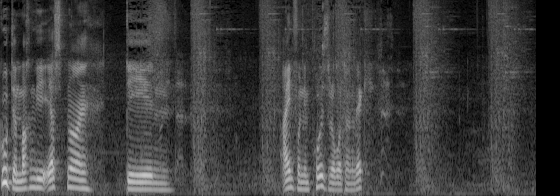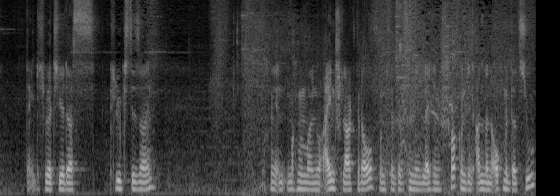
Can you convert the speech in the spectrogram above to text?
Gut, dann machen wir erstmal den einen von den Pulsrobotern weg. Denke ich, wird hier das klügste sein. Machen wir, machen wir mal nur einen Schlag drauf und versetzen den gleich in Schock und den anderen auch mit dazu.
